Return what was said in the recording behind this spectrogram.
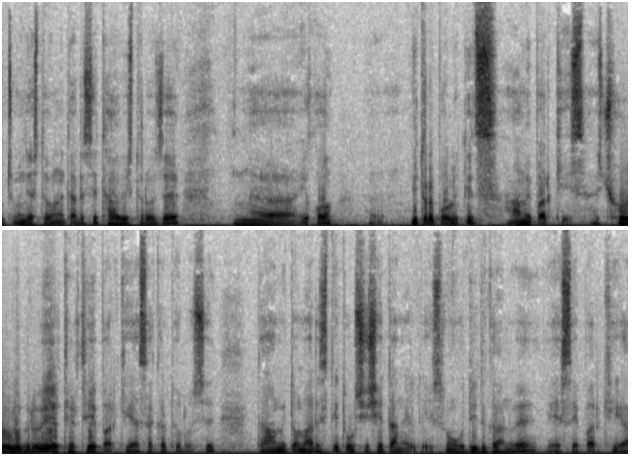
უწმინდა სტეონეტარისი თავის დროზე იყო მიტროპოლიტიც ამ ეპარქიის. ჩვეულებრივი ერთ-ერთი ეპარქია საქართველოსი და ამიტომ არის ტიტულში შეტანილი ის, რომ უდიდგანვე ეს ეპარქია,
